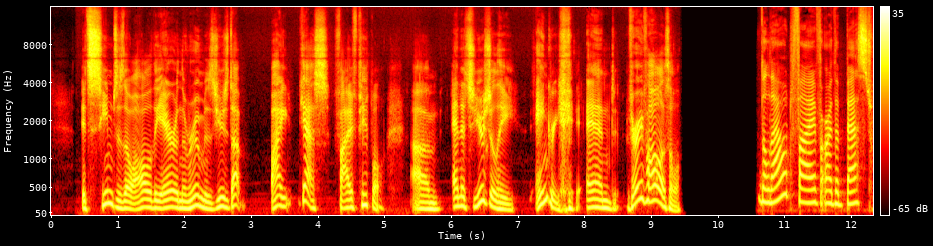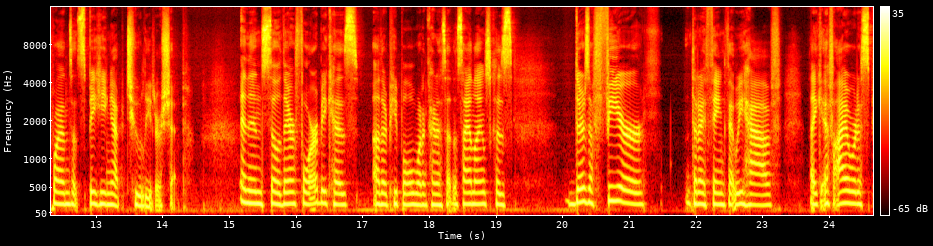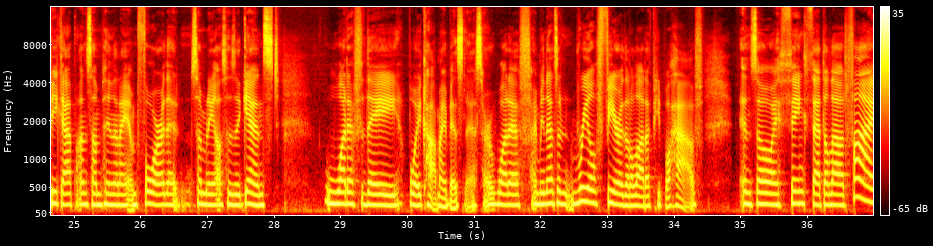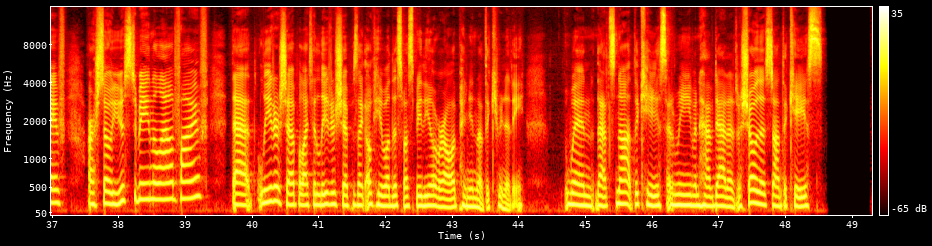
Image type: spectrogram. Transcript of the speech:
It seems as though all the air in the room is used up by, yes, five people. Um, and it's usually angry and very volatile. The loud five are the best ones at speaking up to leadership. And then, so therefore, because other people want to kind of set the sidelines, because there's a fear that I think that we have. Like, if I were to speak up on something that I am for that somebody else is against, what if they boycott my business? Or what if, I mean, that's a real fear that a lot of people have. And so I think that the Loud Five are so used to being the Loud Five that leadership, elected leadership, is like, okay, well, this must be the overall opinion of the community. When that's not the case, and we even have data to show that's not the case.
